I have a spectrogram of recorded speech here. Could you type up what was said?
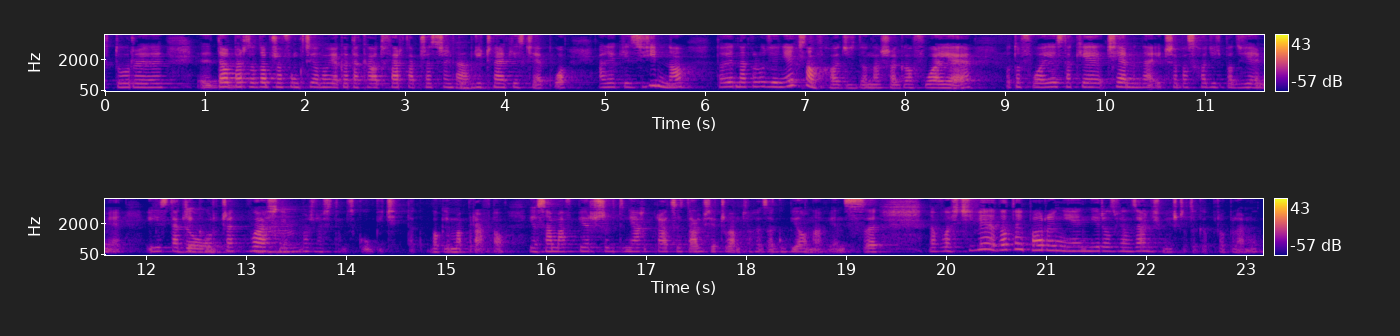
który y, do, bardzo dobrze funkcjonuje jako taka otwarta przestrzeń Tak. publiczna, jak jest ciepło, ale jak jest zimno, to jednak ludzie nie chcą wchodzić do naszego foyer, bo to foyer jest takie ciemne i trzeba schodzić pod ziemię. I jest takie Dół. kurcze, właśnie, Mhm. można się tam zgubić, tak Bogiem ma prawdą. Ja sama w pierwszych dniach pracy tam się czułam trochę zagubiona, więc y, no właściwie do tej pory nie, nie rozwiązaliśmy jeszcze tego problemu.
